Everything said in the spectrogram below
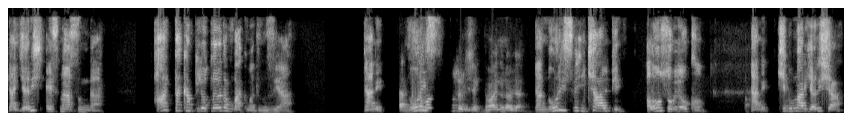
Ya yarış esnasında hard takan pilotlara da mı bakmadınız ya? Yani Ben Norris söyleyecektim. Aynen öyle. yani Norris ve iki Alpin, Alonso ve Ocon yani ki bunlar yarışa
